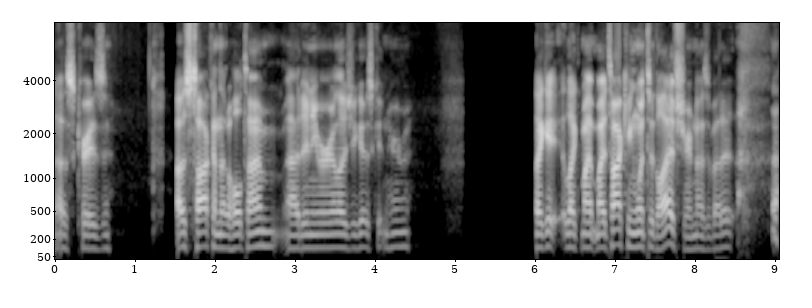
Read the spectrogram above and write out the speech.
That was crazy. I was talking that whole time. I didn't even realize you guys couldn't hear me. Like, it, like my, my talking went through the live stream. That was about it.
